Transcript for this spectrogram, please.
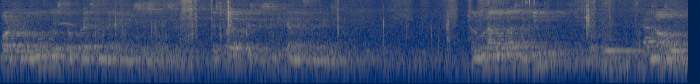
por productos que ofrecen beneficios adicionales. Esto específicamente en México. ¿Alguna duda hasta aquí? ¿No?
